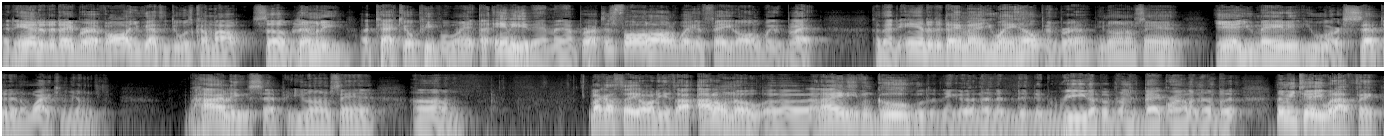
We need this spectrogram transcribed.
at the end of the day, bro, if all you got to do is come out subliminally, attack your people, uh, any of that, man, bro, just fall all the way and fade all the way to black. Because at the end of the day, man, you ain't helping, bro. You know what I'm saying? Yeah, you made it. You were accepted in the white community. Highly accepted. You know what I'm saying? Um, like I say, audience, I, I don't know, uh, and I ain't even Googled the nigga, or nothing to, to, to read up on his background or nothing, but let me tell you what I think,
